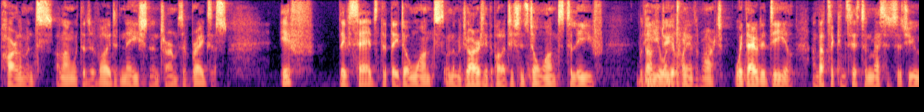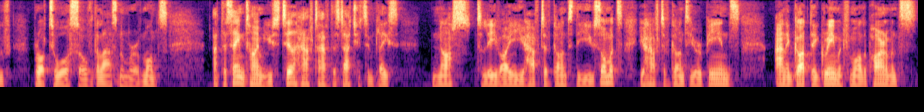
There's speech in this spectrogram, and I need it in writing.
parliament along with a divided nation in terms of Brexit, if they've said that they don't want, and the majority of the politicians don't want to leave without the EU on the 20th of March without a deal, and that's a consistent message that you've brought to us over the last number of months. At the same time, you still have to have the statutes in place not to leave, i.e., you have to have gone to the EU summits, you have to have gone to Europeans, and it got the agreement from all the parliaments,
